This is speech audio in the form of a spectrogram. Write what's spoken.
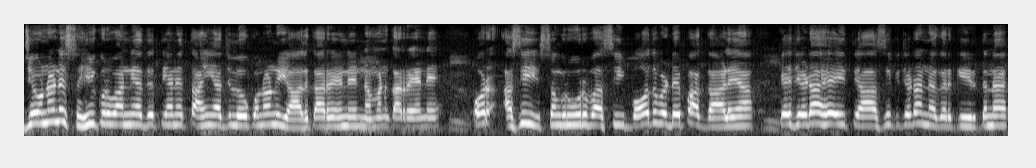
ਜੇ ਉਹਨਾਂ ਨੇ ਸਹੀ ਕੁਰਬਾਨੀਆਂ ਦਿੱਤੀਆਂ ਨੇ ਤਾਂ ਹੀ ਅੱਜ ਲੋਕ ਉਹਨਾਂ ਨੂੰ ਯਾਦ ਕਰ ਰਹੇ ਨੇ ਨਮਨ ਕਰ ਰਹੇ ਨੇ। ਔਰ ਅਸੀਂ ਸੰਗਰੂਰ ਵਾਸੀ ਬਹੁਤ ਵੱਡੇ ਭਾਗਾਂ ਵਾਲੇ ਆ ਕਿ ਜਿਹੜਾ ਇਹ ਇਤਿਹਾਸਿਕ ਜਿਹੜਾ ਨਗਰ ਕੀਰਤਨ ਹੈ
